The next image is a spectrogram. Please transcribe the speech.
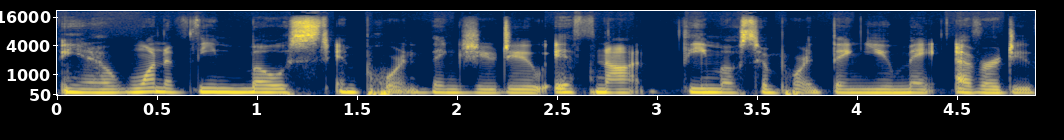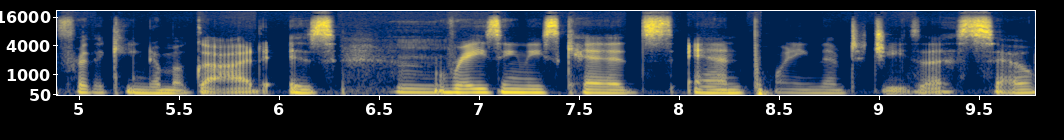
you know, one of the most important things you do, if not the most important thing you may ever do for the kingdom of God, is hmm. raising these kids and pointing them to Jesus. So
